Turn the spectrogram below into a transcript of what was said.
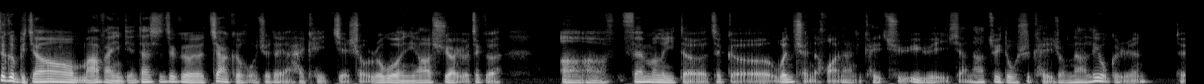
这个比较麻烦一点，但是这个价格我觉得也还可以接受。如果你要需要有这个。呃，family 的这个温泉的话，那你可以去预约一下。那最多是可以容纳六个人，对。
